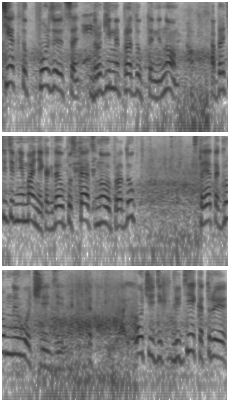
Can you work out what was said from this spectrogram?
тех, кто пользуется другими продуктами. Но обратите внимание, когда выпускается новый продукт, стоят огромные очереди, очереди людей, которые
